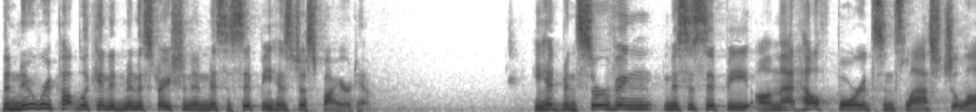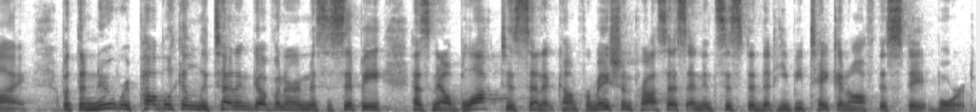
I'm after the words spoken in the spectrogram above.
The new Republican administration in Mississippi has just fired him. He had been serving Mississippi on that health board since last July, but the new Republican lieutenant governor in Mississippi has now blocked his Senate confirmation process and insisted that he be taken off this state board.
